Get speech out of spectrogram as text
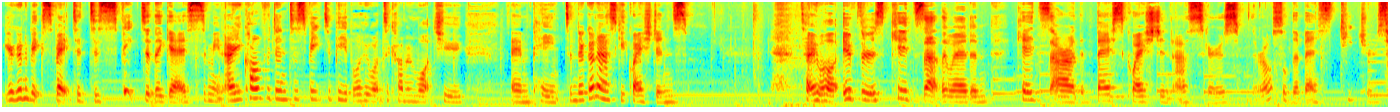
you're going to be expected to speak to the guests. I mean, are you confident to speak to people who want to come and watch you um, paint? And they're going to ask you questions. Tell you what, if there's kids at the wedding, kids are the best question askers. They're also the best teachers.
